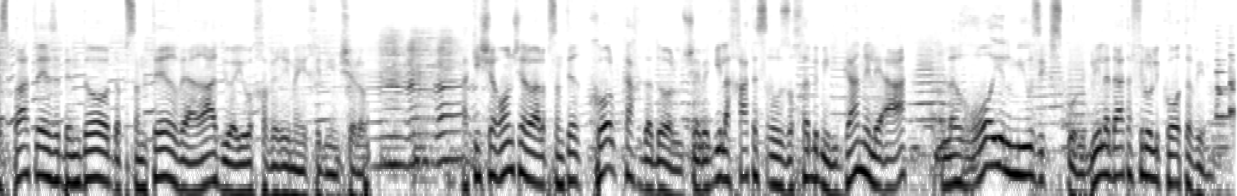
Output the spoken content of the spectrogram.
אז פרט לאיזה בן דוד, הפסנתר והרדיו היו החברים היחידים שלו. הכישרון שלו על הפסנתר כל כך גדול, שבגיל 11 הוא זוכה במלגה מלאה ל Royal Music School, בלי לדעת אפילו לקרוא תווים.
